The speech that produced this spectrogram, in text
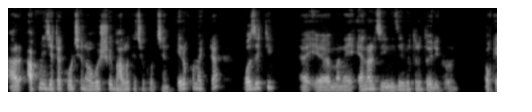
আর আপনি যেটা করছেন অবশ্যই ভালো কিছু করছেন। এরকম একটা পজিটিভ মানে এনার্জি নিজের ভেতরে তৈরি করুন। ওকে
